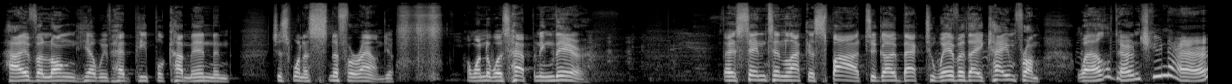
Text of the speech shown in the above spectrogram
however long here we've had people come in and just want to sniff around. You know, I wonder what's happening there. They're sent in like a spy to go back to wherever they came from. Well, don't you know?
